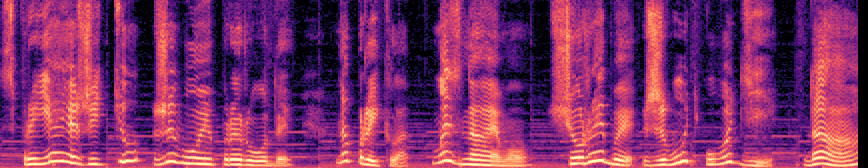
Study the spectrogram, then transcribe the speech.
сприяє життю живої природи. Наприклад, ми знаємо, що риби живуть у воді. Да,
